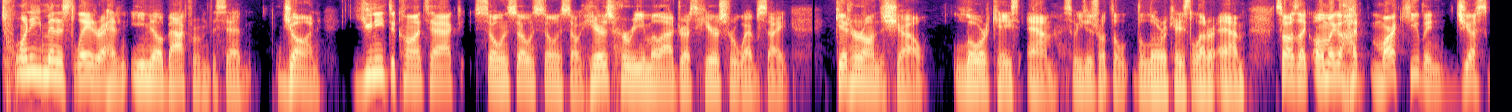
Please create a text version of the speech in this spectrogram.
20 minutes later, I had an email back from him that said, John, you need to contact so and so and so and so. Here's her email address. Here's her website. Get her on the show. Lowercase m. So he just wrote the, the lowercase letter m. So I was like, oh my God, Mark Cuban just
